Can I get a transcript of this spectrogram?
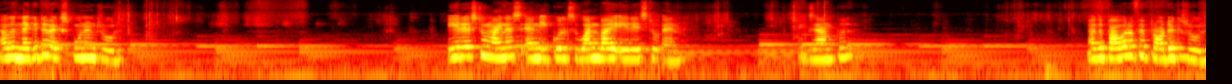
Now the negative exponent rule. a raised to minus n equals 1 by a raised to n. Example. Now the power of a product rule.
